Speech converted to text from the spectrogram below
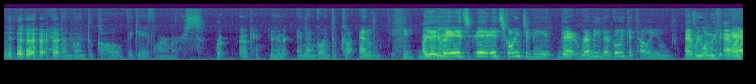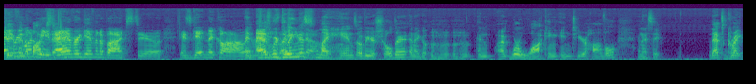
and I'm going to call the gay farmers. Okay, you're gonna. and I'm going to cut. And he, Are you gonna- it's it's going to be that Remy. They're going to tell you Everyone we've ever everyone given a box we've to. ever given a box to is getting a call. and as we're doing this, know. my hands over your shoulder, and I go, mm-hmm, mm-hmm, and I'm, we're walking into your hovel, and I say, "That's great.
